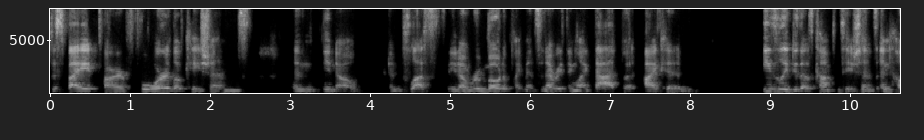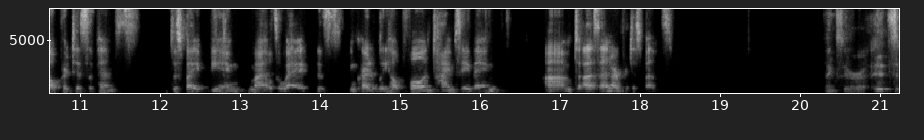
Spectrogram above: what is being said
despite our four locations and, you know, and plus, you know, remote appointments and everything like that. But I could easily do those compensations and help participants despite being miles away is incredibly helpful and time saving um, to us and our participants. Thanks, Sarah. It's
